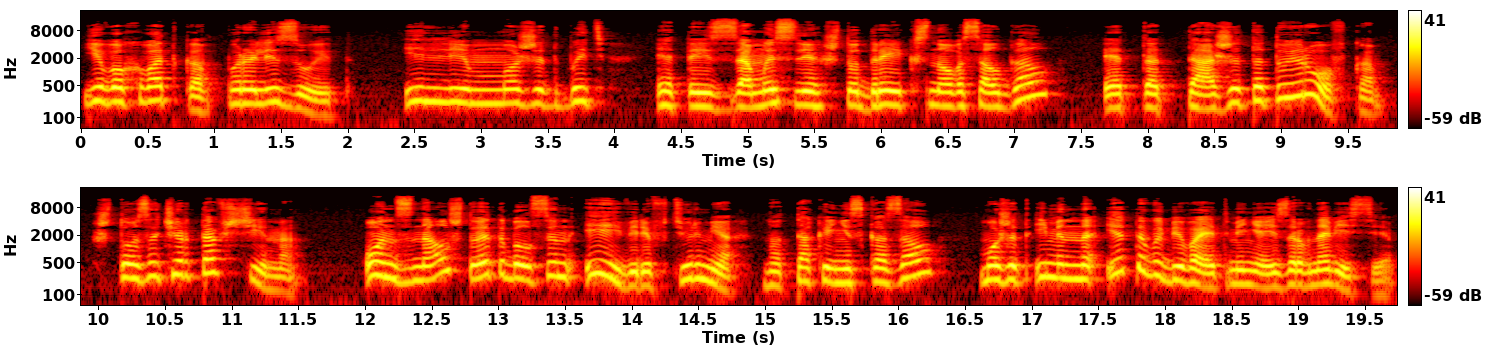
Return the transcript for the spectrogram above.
Его хватка парализует. Или, может быть, это из-за мысли, что Дрейк снова солгал? Это та же татуировка. Что за чертовщина? Он знал, что это был сын Эйвери в тюрьме, но так и не сказал. Может, именно это выбивает меня из равновесия?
